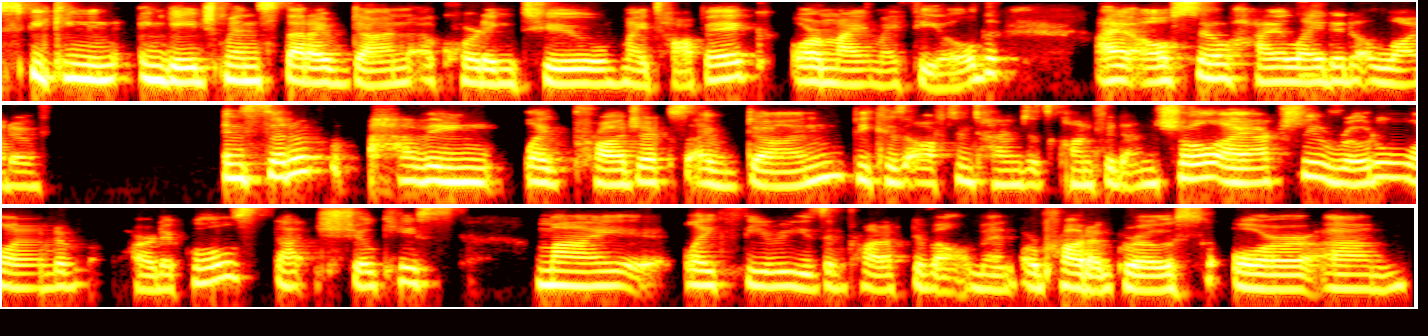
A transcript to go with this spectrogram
speaking engagements that I've done according to my topic or my my field. I also highlighted a lot of instead of having like projects I've done because oftentimes it's confidential, I actually wrote a lot of articles that showcase my like theories in product development or product growth or um,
